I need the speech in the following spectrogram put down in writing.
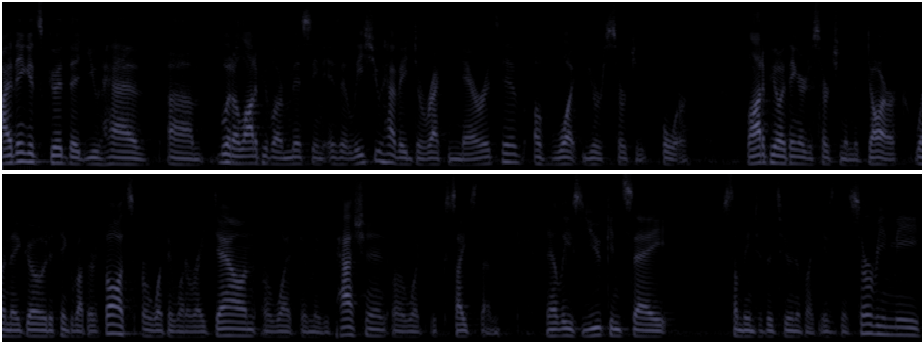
I think it's good that you have um, what a lot of people are missing is at least you have a direct narrative of what you're searching for. A lot of people, I think, are just searching in the dark when they go to think about their thoughts or what they want to write down or what they're maybe passionate or what excites them. And at least you can say something to the tune of like, "Is this serving me?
